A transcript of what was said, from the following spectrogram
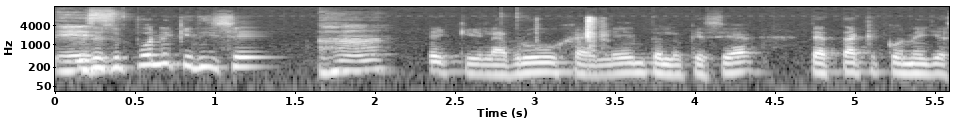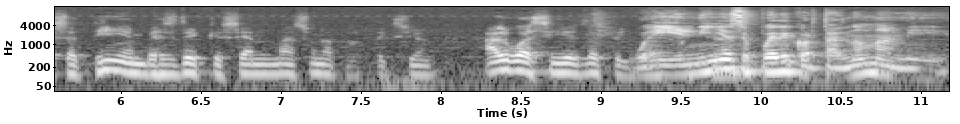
Es- se supone que dice ajá. que la bruja, el ente, lo que sea, te ataque con ellas a ti en vez de que sean más una protección. Algo así es lo que yo Güey, el niño se puede cortar, no mami.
